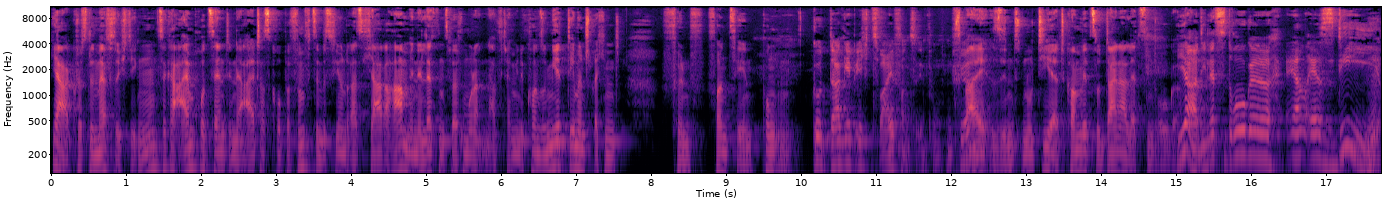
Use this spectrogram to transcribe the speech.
ja, Crystal Meth-Süchtigen. Circa ein Prozent in der Altersgruppe 15 bis 34 Jahre haben in den letzten zwölf Monaten Amphetamine konsumiert. Dementsprechend fünf von zehn Punkten. Gut, da gebe ich zwei von zehn Punkten für. Zwei sind notiert. Kommen wir zu deiner letzten Droge. Ja, die letzte Droge LSD.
